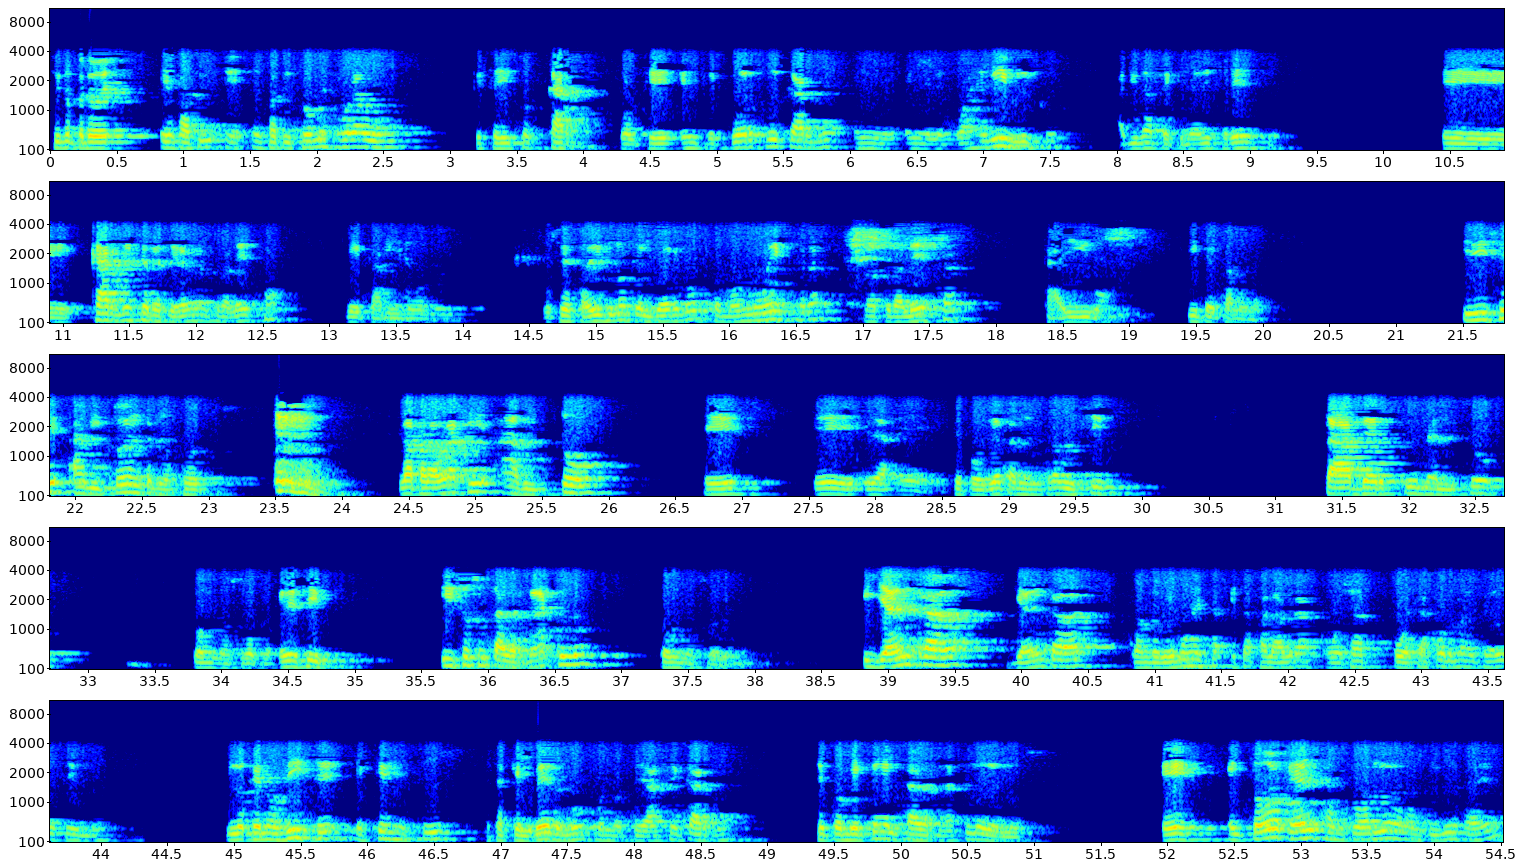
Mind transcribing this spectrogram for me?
Sino, pero enfatizó mejor aún que se hizo carne, porque entre cuerpo y carne en, el lenguaje bíblico hay una pequeña diferencia. Eh, carne se refiere a la naturaleza pecaminosa. Usted está diciendo que el verbo tomó nuestra naturaleza caída y pecaminosa. Y dice, habitó entre nosotros. la palabra aquí, habitó, es, eh, eh, se podría también traducir, tabernalizó con nosotros. Es decir, hizo su tabernáculo con nosotros. Y ya de entrada, ya de entrada, cuando vemos esa, esa palabra o esa, o esa forma de traducirlo, lo que nos dice es que Jesús, o sea, que el verbo, cuando se hace carne, se convierte en el tabernáculo de Dios. Es el, todo lo que es el santuario del antiguo Israel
